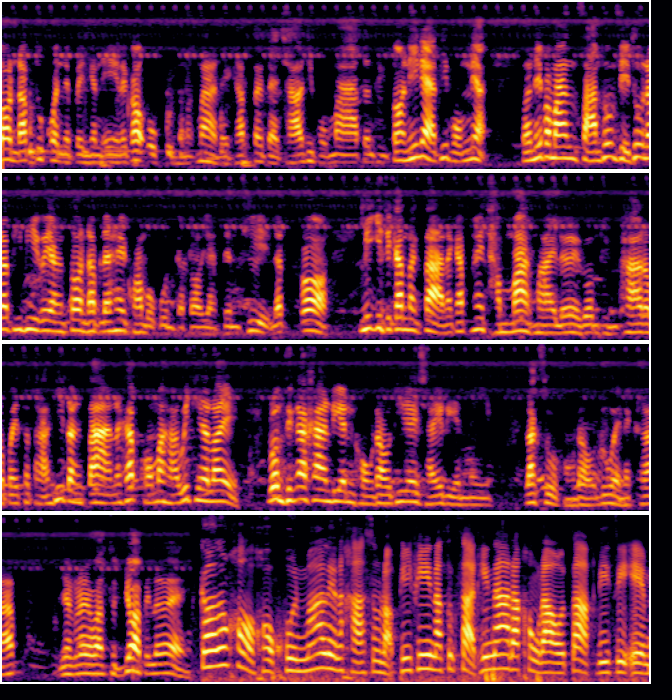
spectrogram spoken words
ต้อนรับทุกคนเนี่ยเป็นกันเองแล้วก็อบอุ่นมากๆเลยครับ ตั้งแต่เช้าที่ผมมาจนถึงตอนนี้เนี่ยที่ผมเนี่ยตอนนี้ประมาณ3ามทุ่มสี่ทุ่มนะพี่ๆก็ยังต้อนรับและให้ความอบอุ่นกับเราอย่างเต็มที่ แล้วก็ มีกิจกรรมต่างๆนะครับให้ทำมากมายเลย รวมถึงพาเราไปสถานที่ต่างๆนะครับของมหาวิทยาลัย รวมถึงอาคารเรียนของเราที่ได้ใช้เรียนในหลักสูตรของเราด้วยนะครับ เรียกได้ว่าสุดยอดไปเลย ก็ต้องขอขอบคุณมากเลยนะคะสำหรับพี่ๆนักศึกษาที่น่ารักของเราจาก DCM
